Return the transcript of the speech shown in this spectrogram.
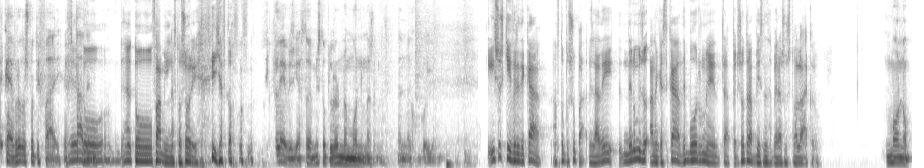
11 ευρώ το Spotify. 7 ε, το, ε, το family είναι αυτό, sorry γι' αυτό. Κλέβεις γι' αυτό. Εμείς το πληρώνουμε μόνοι μας. Δεν έχουμε οικογένεια. Ίσως και υβριδικά, αυτό που σου είπα. Δηλαδή, δεν νομίζω, αναγκαστικά δεν μπορούν τα περισσότερα business να περάσουν στο άλλο άκρο. Μόνο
